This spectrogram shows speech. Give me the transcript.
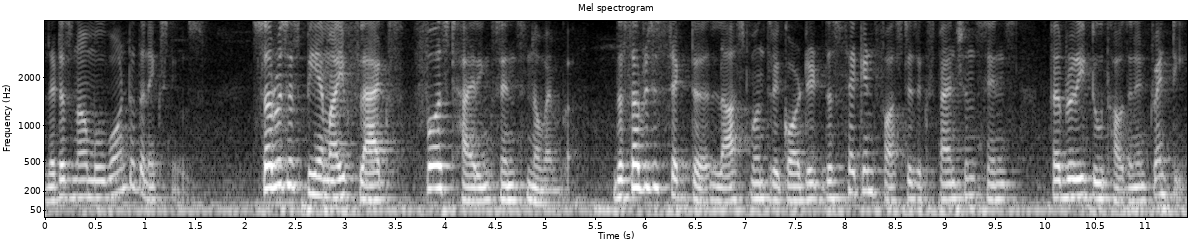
Let us now move on to the next news. Services PMI flags first hiring since November. The services sector last month recorded the second fastest expansion since February 2020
